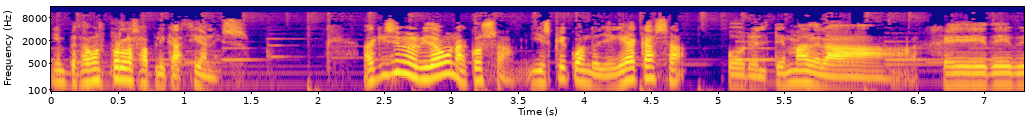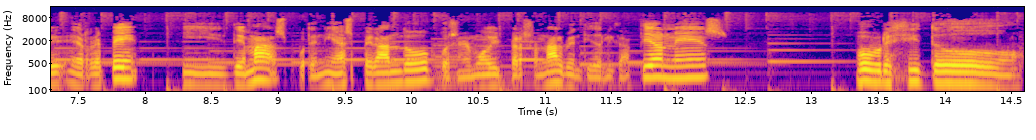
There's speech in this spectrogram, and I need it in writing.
Y empezamos por las aplicaciones. Aquí se me olvidaba una cosa, y es que cuando llegué a casa, por el tema de la GDRP y demás, pues tenía esperando pues en el móvil personal ventilaciones. Pobrecito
